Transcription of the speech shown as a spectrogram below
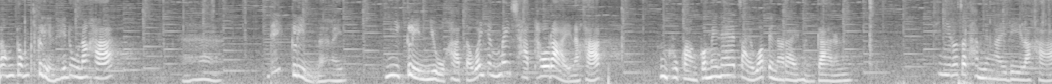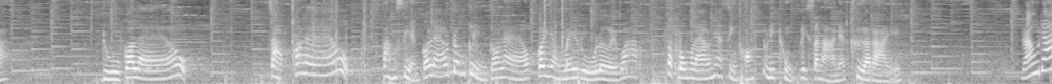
ลองดมกลิ่นให้ดูนะคะอ่าได้กลิ่นอะไร มีกลิ่นอยู่ค่ะ แต่ว่ายังไม่ชัดเท่าไหร่นะคะ คุณครูกวางก็ไม่แน่ใจว่าเป็นอะไรเหมือนกัน ทีนี้เราจะทำยังไงดีล่ะคะ ดูก็แล้ว จับก็แล้ว ฟังเสียงก็แล้ว ดมกลิ่นก็แล้ว ก็ยังไม่รู้เลยว่าตกลงแล้วเนี่ยสิ่งของที่อยู่ในถุงปริศนาเนี่ยคืออะไร เราได้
